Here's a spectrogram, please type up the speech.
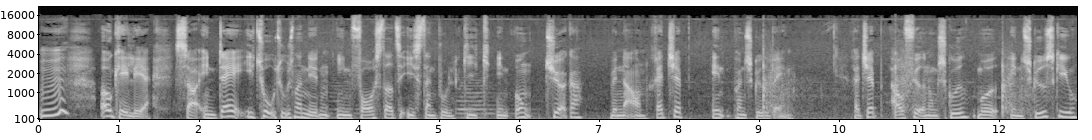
Mm. Okay, Lea. Så en dag i 2019 i en forstad til Istanbul gik en ung tyrker ved navn Recep ind på en skydebane. Recep affyrede nogle skud mod en skydeskive,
